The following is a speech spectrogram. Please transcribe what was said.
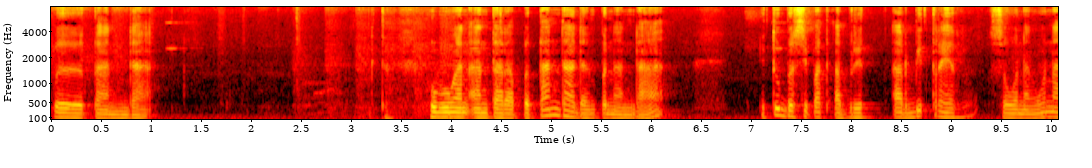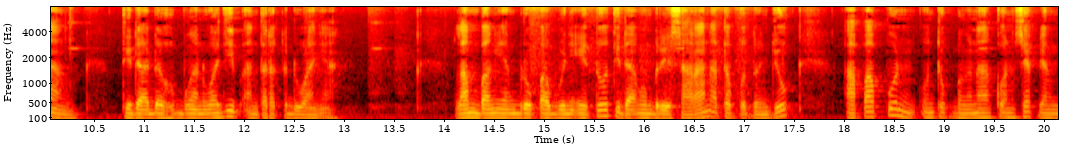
petanda. Gitu. Hubungan antara petanda dan penanda itu bersifat arbitrer, sewenang-wenang, tidak ada hubungan wajib antara keduanya. Lambang yang berupa bunyi itu tidak memberi saran atau petunjuk apa pun untuk mengenal konsep yang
